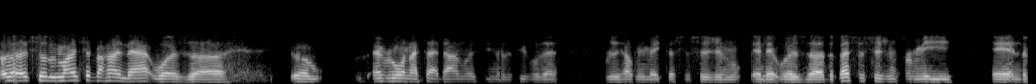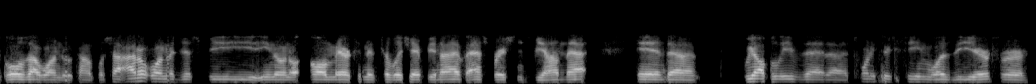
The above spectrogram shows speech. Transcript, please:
Uh, so the mindset behind that was uh, uh, everyone I sat down with, you know, the people that really helped me make this decision, and it was uh, the best decision for me and the goals I wanted to accomplish. I, I don't want to just be, you know, an All-American and NCAA champion. I have aspirations beyond that, and uh, we all believe that uh, 2016 was the year for,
